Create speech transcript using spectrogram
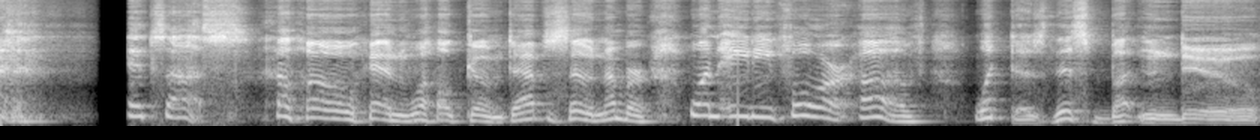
It's us. Hello and welcome to episode number 184 of What Does This Button Do?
